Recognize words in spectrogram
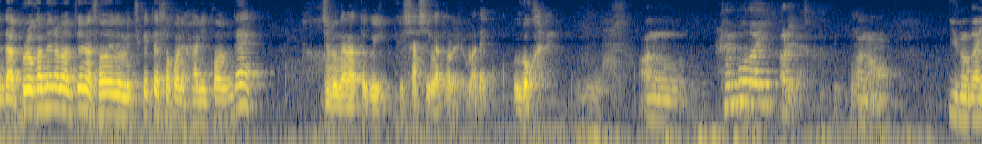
ね。だからプロカメラマンっていうのはそういうのを見つけてそこに張り込んで自分が納得いく写真が撮れるまで動かない。あの展望台あるじゃないですか、あの湯の台。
